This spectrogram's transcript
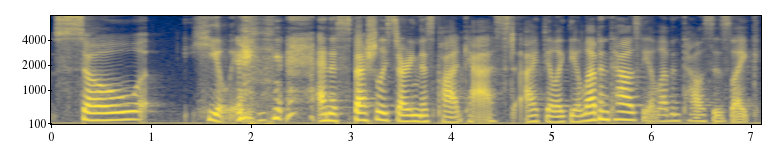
so healing and especially starting this podcast. I feel like the 11th house, the 11th house is like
